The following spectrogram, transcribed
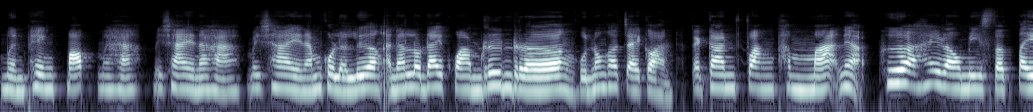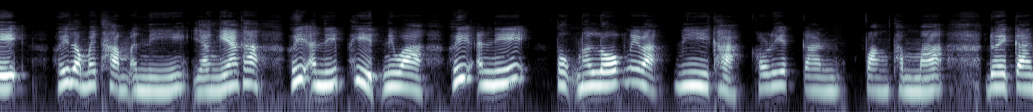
เหมือนเพลงป๊อปนะคะ ไม่ใช่นะคะ ไม่ใช่นะมันคนละเรื่อง อันนั้นเราได้ความรื่นเริง คุณต้องเข้าใจก่อน แต่การฟังธรรมะเนี่ยเพื่อให้เรามีสติเฮ้ยเราไม่ทำอันนี้อย่างเงี้ยค่ะเฮ้ยอันนี้ผิดนี่ว่ะเฮ้ยอันนี้ ตกนรกนี่ว่ะนี่ค่ะ เขาเรียกการฟังธรรมะ โดยการ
